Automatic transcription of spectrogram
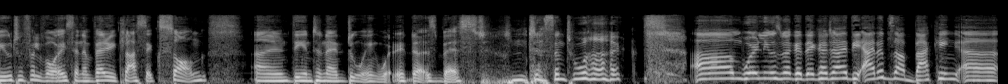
beautiful voice and a very classic song and the internet doing what it does best doesn't work. Um, world news में अगर देखा जाए the Arabs are backing uh,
